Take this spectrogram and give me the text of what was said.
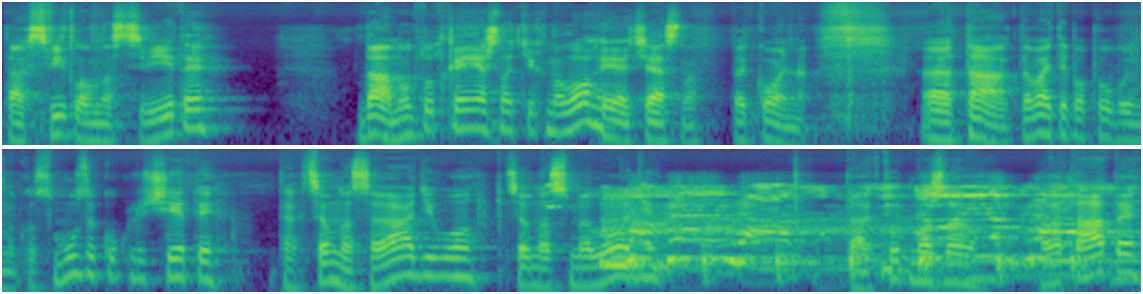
Так, світло в нас світить. Да, ну тут, звісно, технологія, чесно, прикольна. Е, так, давайте попробуємо якусь музику включити. Так, це в нас радіо, це в нас мелодія. Так, тут можна гратати.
